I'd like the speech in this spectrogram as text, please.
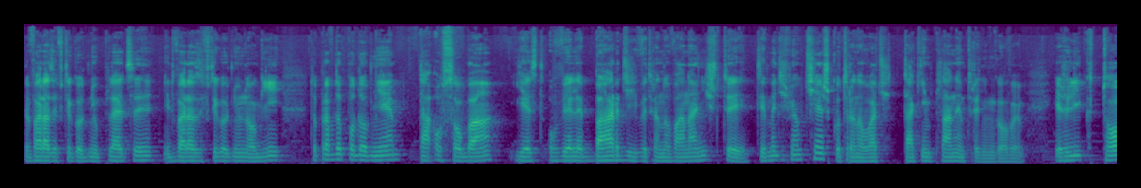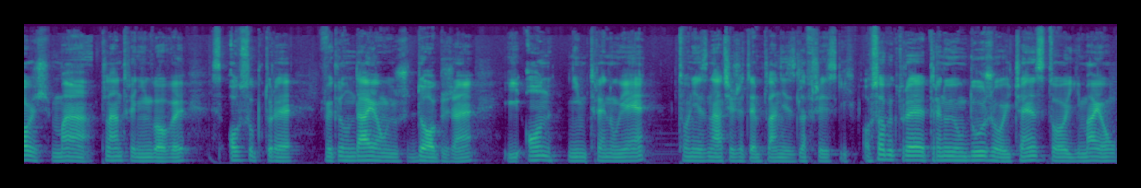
dwa razy w tygodniu plecy i dwa razy w tygodniu nogi, to prawdopodobnie ta osoba jest o wiele bardziej wytrenowana niż ty. Ty będziesz miał ciężko trenować takim planem treningowym. Jeżeli ktoś ma plan treningowy z osób, które wyglądają już dobrze i on nim trenuje, to nie znaczy, że ten plan jest dla wszystkich. Osoby, które trenują dużo i często i mają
